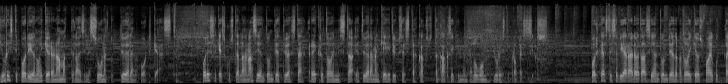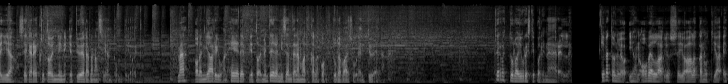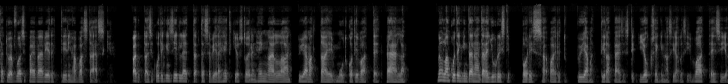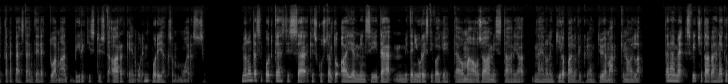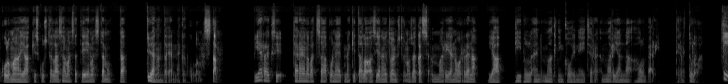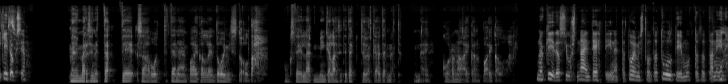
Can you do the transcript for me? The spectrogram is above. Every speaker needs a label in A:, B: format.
A: Juristipodi on oikeuden ammattilaisille suunnattu työelämäpodcast. Podissa keskustellaan asiantuntijatyöstä, rekrytoinnista ja työelämän kehityksestä 2020-luvun juristiprofessiossa. Podcastissa vierailevat asiantuntijat ovat oikeusvaikuttajia sekä rekrytoinnin ja työelämän asiantuntijoita. Mä olen Jari-Juhan Heede ja toimin teidän isäntänä matkalla kohti tulevaisuuden työelämää. Tervetuloa Juristipodin äärelle. Kevät on jo ihan ovella, jos ei jo alkanut, ja etätyövuosipäivää vietettiin ihan vasta äsken. Vaikuttaisi kuitenkin sille, että tässä vielä hetki, jos toinen hengaillaan, pyjamat tai muut kotivaatteet päällä. Me ollaan kuitenkin tänään täällä Juristipodissa vaihdettu pyjamat tilapäisesti jokseenkin asiallisiin vaatteisiin, jotta me päästään teille tuomaan virkistystä arkeen uuden podijakson muodossa. Me ollaan tässä podcastissa keskusteltu aiemmin siitä, miten juristi voi kehittää omaa osaamistaan ja näin ollen kilpailukykyään työmarkkinoilla. Tänään me switchataan vähän näkökulmaa ja keskustellaan samasta teemasta, mutta työnantajan näkökulmasta. Vieraiksi tänään ovat saapuneet Mäkitalo asianajotoimiston osakas Maria Norrena ja People and Marketing Coordinator Marianna Holmberg. Tervetuloa.
B: Kiitos. Kiitoksia.
A: Mä ymmärsin, että te saavuitte tänään paikalleen toimistolta. Onko teillä minkälaiset etätyökäytännöt näin korona-aikana paikalla?
B: No kiitos, just näin tehtiin, että toimistolta tultiin, mutta tota niin,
